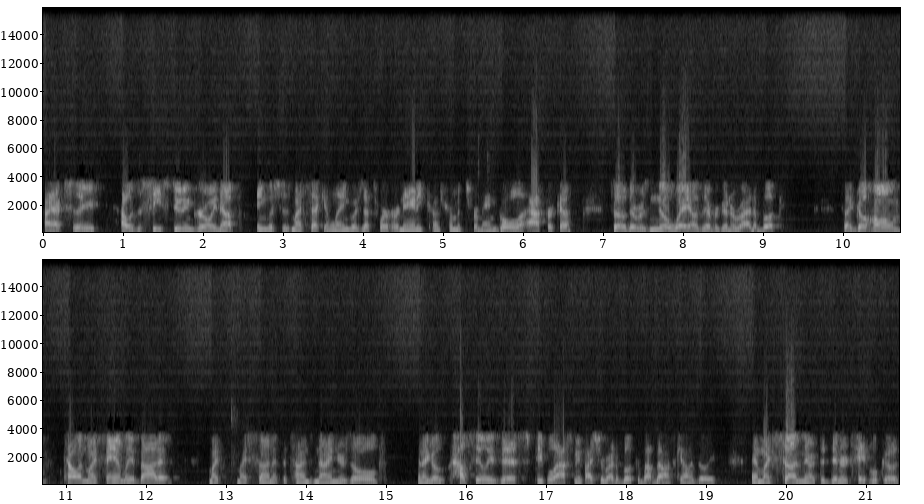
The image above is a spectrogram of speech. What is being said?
I actually I was a C student growing up English is my second language. That's where Hernani comes from. It's from Angola, Africa. So there was no way I was ever going to write a book. So I go home telling my family about it. My my son at the time's nine years old, and I go, "How silly is this?" People ask me if I should write a book about balance accountability, and my son there at the dinner table goes,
